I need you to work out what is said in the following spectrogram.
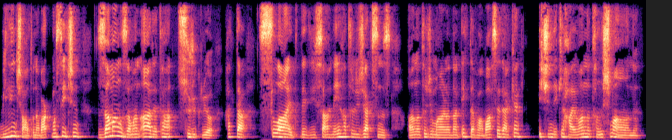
bilinçaltına bakması için zaman zaman adeta sürüklüyor. Hatta slide dediği sahneyi hatırlayacaksınız. Anlatıcı mağaradan ilk defa bahsederken içindeki hayvanla tanışma anı.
